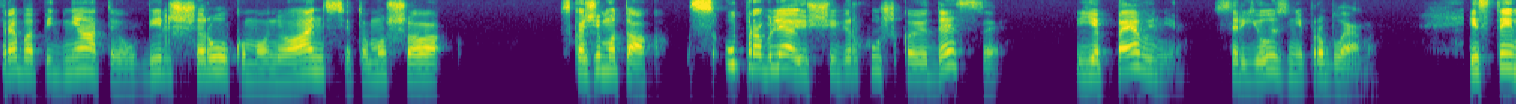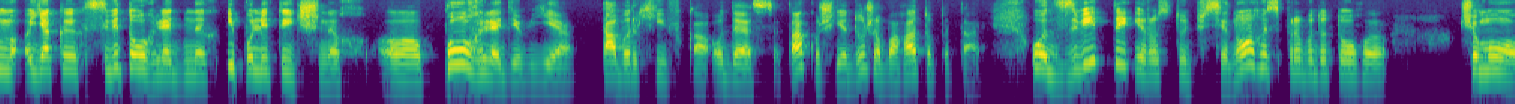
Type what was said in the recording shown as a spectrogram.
треба підняти у більш широкому нюансі, тому що, скажімо так, з управляючою верхушкою Одеси є певні серйозні проблеми. І з тим, яких світоглядних і політичних о, поглядів є та верхівка Одеси, також є дуже багато питань. От звідти і ростуть всі ноги з приводу того, чому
